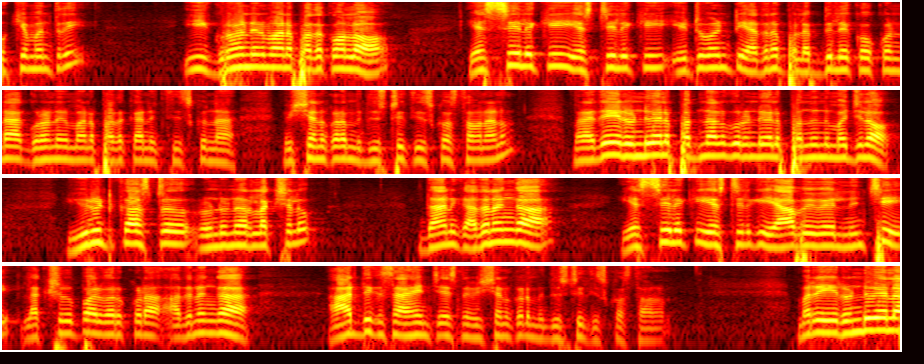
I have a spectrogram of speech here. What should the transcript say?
ముఖ్యమంత్రి ఈ గృహ నిర్మాణ పథకంలో ఎస్సీలకి ఎస్టీలకి ఎటువంటి అదనపు లబ్ధి లేకోకుండా గృహ నిర్మాణ పథకాన్ని తీసుకున్న విషయాన్ని కూడా మీ దృష్టికి తీసుకొస్తా ఉన్నాను. మరి అదే రెండు వేల పద్నాలుగు రెండు వేల పంతొమ్మిది మధ్యలో యూనిట్ కాస్ట్ రెండున్నర లక్షలు. దానికి అదనంగా ఎస్సీలకి ఎస్టీలకి యాభై వేల నుంచి లక్ష రూపాయల వరకు కూడా అదనంగా ఆర్థిక సహాయం చేసిన విషయాన్ని కూడా మీ దృష్టికి తీసుకొస్తాను మరి రెండు వేల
